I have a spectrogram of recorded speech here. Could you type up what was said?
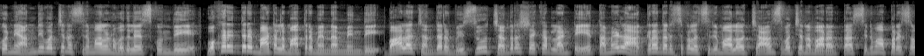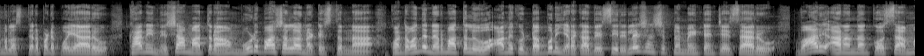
కొన్ని అంది వచ్చిన సినిమాలను వదిలేసుకుంది. ఒకరిద్దరి మాటలు మాత్రమే నమ్మింది. బాలచందర్ విసు చంద్రశేఖర్ లాంటి తమిళ అగ్రదర్శకుల సినిమాలో ఛాన్స్ వచ్చిన వారంతా సినిమా పరిశ్రమలో స్థిరపడిపోయారు. కానీ నిషా మాత్రం మూడు భాషల్లో నటిస్తున్న. కొంతమంది నిర్మాతలు ఆమెకు డబ్బును ఎరగావేసి రిలేషన్షిప్ను మెయింటైన్ చేశారు. వారి ఆనందం కోసం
